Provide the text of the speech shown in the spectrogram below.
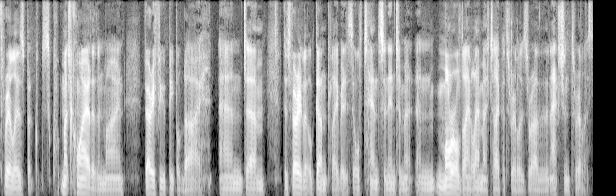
thrillers, but much quieter than mine. Very few people die, and um, there's very little gunplay, but it's all tense and intimate and moral dilemma type of thrillers rather than action thrillers.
